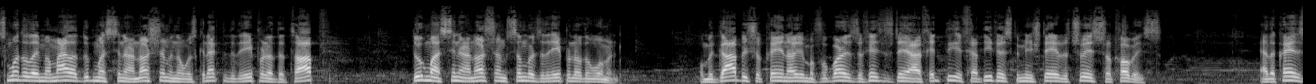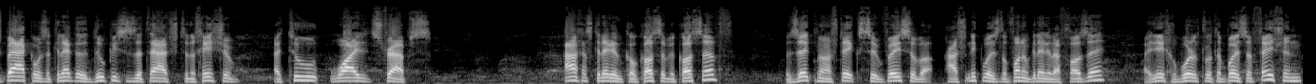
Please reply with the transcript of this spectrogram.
Smudale, mamala, dugma, sinar, nashim, and it was connected to the apron at the top. Dugma, sinar, nashim, similar to the apron of the woman. ומגבי שוקן היום מחובר לזוכיס שתי החטי, חתיכס כמין שתי רצויס של חובס and the kain's back was connected to two pieces attached to the cheshav at two wide straps. Achas connected kol kosev v'kosev, v'zik ma'ashtek sivvesav ashnikwa is the fun of connected achaze, ayeh chaburat l'taboy safeshin,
